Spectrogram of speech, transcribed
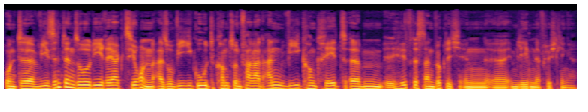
Und äh, wie sind denn so die Reaktionen? Also wie gut kommt so ein Fahrrad an? Wie konkret ähm, hilft es dann wirklich in, äh, im Leben der Flüchtlinge?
